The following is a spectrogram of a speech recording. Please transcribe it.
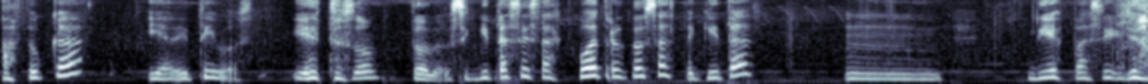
azúcar y aditivos. Y estos son todos. Si quitas esas cuatro cosas, te quitas 10 mm, pasillos.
